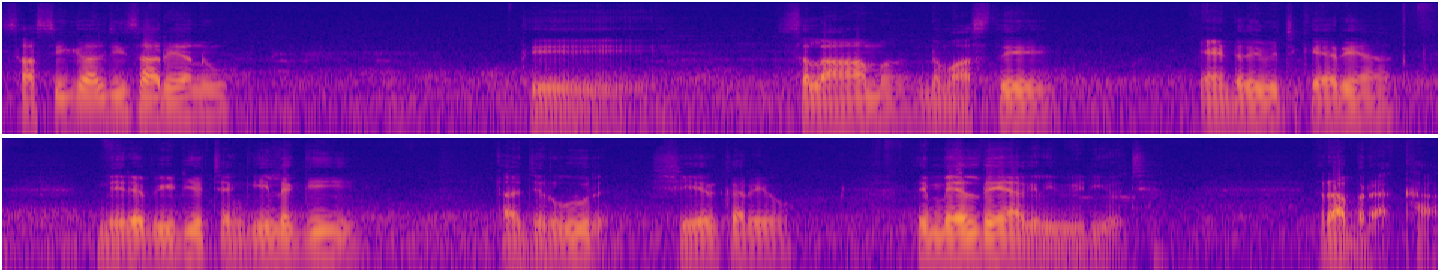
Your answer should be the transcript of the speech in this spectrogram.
ਸਤਿ ਸ਼੍ਰੀ ਅਕਾਲ ਜੀ ਸਾਰਿਆਂ ਨੂੰ। ਤੇ ਸਲਾਮ, ਨਮਸਤੇ। ਐਂਡ ਦੇ ਵਿੱਚ ਕਹਿ ਰਿਹਾ, ਮੇਰੇ ਵੀਡੀਓ ਚੰਗੀ ਲੱਗੀ ਤਾਂ ਜਰੂਰ ਸ਼ੇਅਰ ਕਰਿਓ ਤੇ ਮਿਲਦੇ ਹਾਂ ਅਗਲੀ ਵੀਡੀਓ 'ਚ। ਰੱਬ ਰਾਖਾ।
